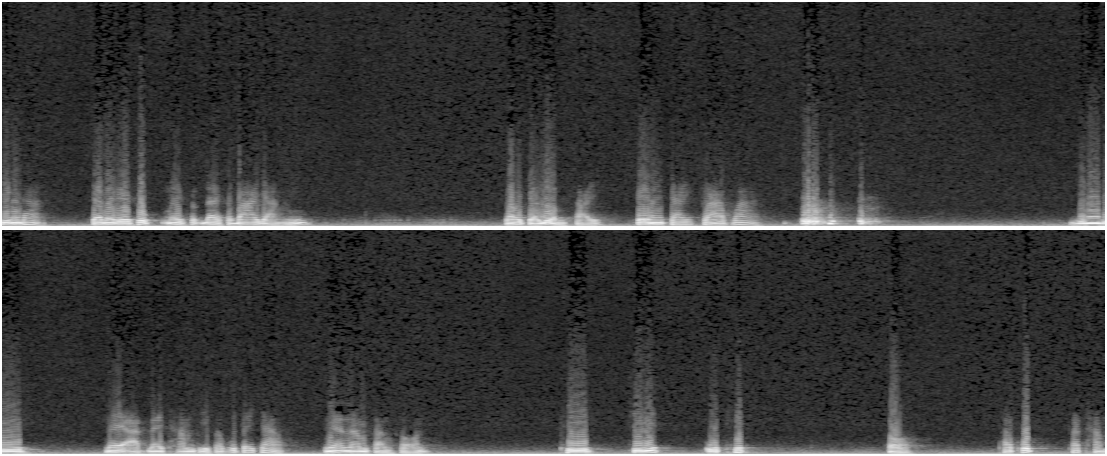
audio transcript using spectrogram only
จริงได้ จะไม่ได้สุขไม่ได้สบายอย่างนี้ เราจะเลื่อมใส เต็มใจกราบว่ายินดีในอัดในธรรมที่พระพุทธเจ้า แนะนำสั่งสอน ทีชีวิตอุทิศ ต่อ พระพุทธพระธรรม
